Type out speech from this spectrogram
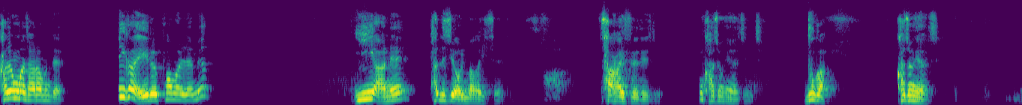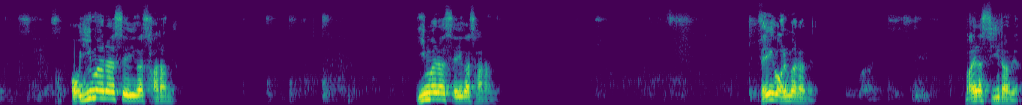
가정만 잘하면 돼. B가 A를 포함하려면 이 안에 반드시 얼마가 있어야 돼. 4 4가 있어야 되지. 그럼 가정해야지 이제. 누가? 가정해야지. 어, 2-A가 4라면 2-A가 4라면 A가 얼마라면? 마이너스 2라면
